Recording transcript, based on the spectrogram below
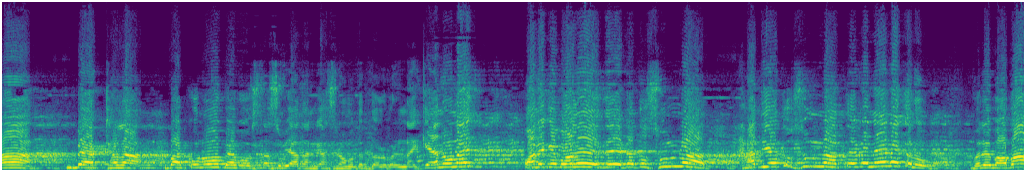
হ্যাঁ ব্যাগ ঠেলা বা কোনো ব্যবস্থা ছবি আদান গাছের আমাদের দরবারে নাই। কেন নাই? অনেকে বলে যে এটা তো সুন্নাত, হাদিয়া তো সুন্নাত, তো এটা নেয় না কেন? বলে বাবা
